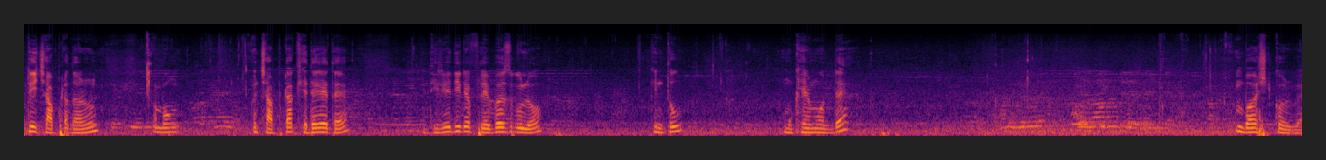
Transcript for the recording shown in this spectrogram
সত্যিই চাপটা দারুণ এবং চাপটা খেতে খেতে ধীরে ধীরে ফ্লেভার্সগুলো কিন্তু মুখের মধ্যে বাস্ট করবে।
